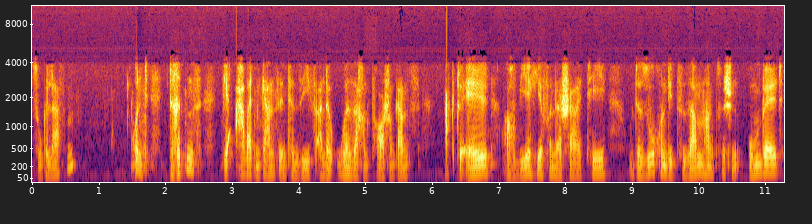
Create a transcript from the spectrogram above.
zugelassen. Und drittens, wir arbeiten ganz intensiv an der Ursachenforschung, ganz aktuell, auch wir hier von der Charité untersuchen die Zusammenhang zwischen Umwelt,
